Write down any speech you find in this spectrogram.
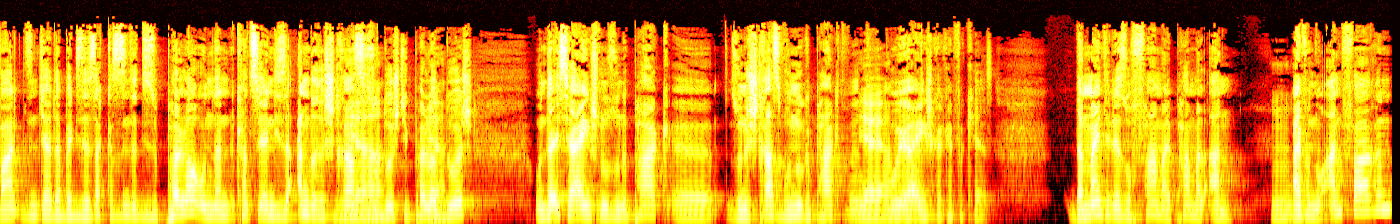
waren, sind ja da bei dieser Sackgasse sind da diese Pöller und dann kannst du ja in diese andere Straße Ja. so durch die Pöller Ja. durch. Und da ist ja eigentlich nur so eine Park, äh, so eine Straße, wo nur geparkt wird, Ja, ja, wo ja, ja. eigentlich gar kein Verkehr ist. Da meinte der so, fahr mal, paar Mal an. Mhm. Einfach nur anfahren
